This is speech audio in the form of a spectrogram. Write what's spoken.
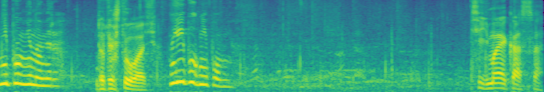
Не помню номера. Да ты что, Ась? Ну, ей-богу, не помню. Седьмая касса.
